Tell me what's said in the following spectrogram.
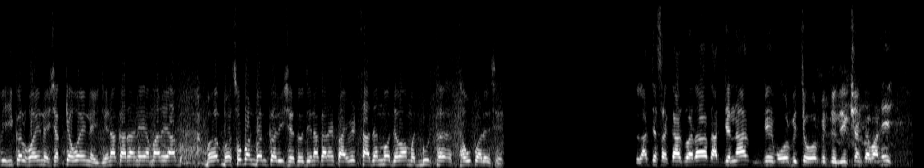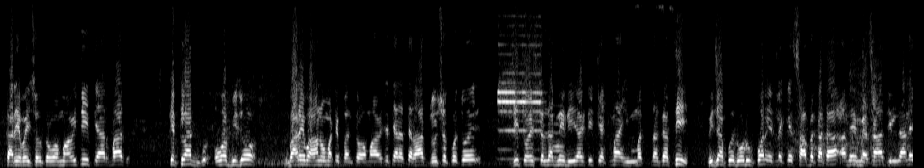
વ્હીકલ હોય નહીં, શક્ય હોય નહીં. જેના કારણે અમારે આ બસો પણ બંધ કરી છે, તો જેના કારણે પ્રાઇવેટ સાધનમાં જવા મજબૂર થવું પડે છે. રાજ્ય સરકાર દ્વારા રાજ્યના જે ઓવરબ્રિજ છે ઓવરબ્રિજનું નિરીક્ષણ કરવાની કાર્યવાહી શરૂ કરવામાં આવી હતી. ત્યારબાદ કેટલાક ઓવરબ્રિજો ભારે વાહનો માટે બંધ કરવામાં આવે છે. ત્યારે અત્યારે આપ જોઈ શકો છો જી ચોવીસ કલાકની રિયાલિટી ચેકમાં હિંમતનગરથી વિજાપુર રોડ ઉપર એટલે કે સાબરકાંઠા અને મહેસાણા જિલ્લાને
